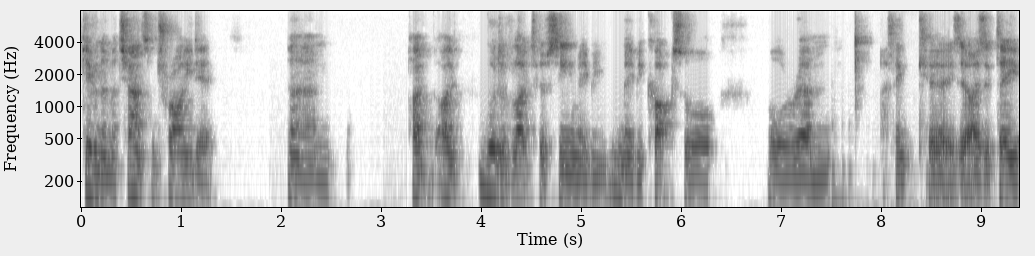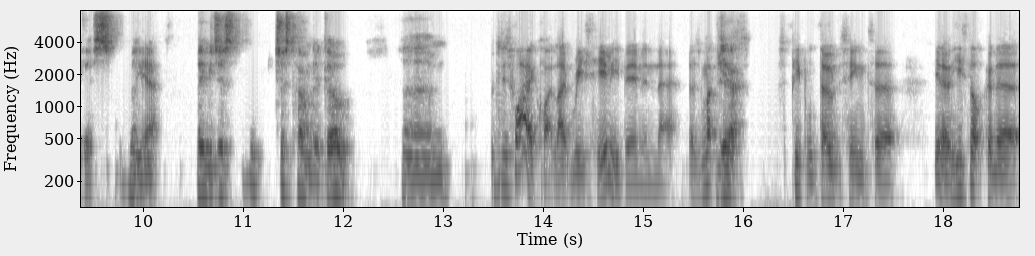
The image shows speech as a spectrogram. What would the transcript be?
given them a chance and tried it. Um, I, I would have liked to have seen maybe maybe Cox or or um, I think uh, is it Isaac Davis maybe yeah. maybe just just having a go. Um, Which is why I quite like Rhys Healey being in there as much yeah. as people don't seem to you know he's not gonna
